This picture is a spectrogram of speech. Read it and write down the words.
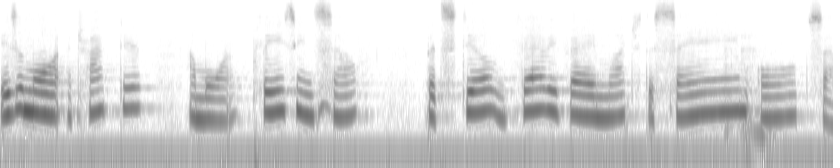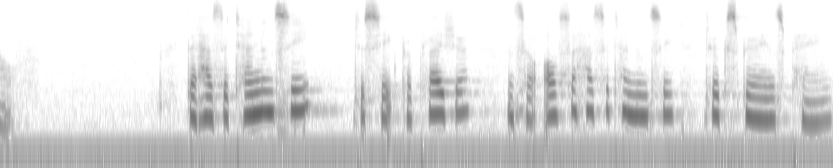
is a more attractive, a more pleasing self, but still very, very much the same old self that has the tendency to seek for pleasure and so also has the tendency to experience pain.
